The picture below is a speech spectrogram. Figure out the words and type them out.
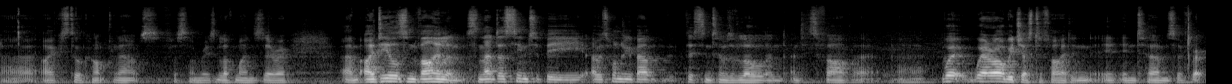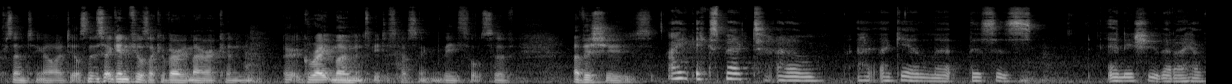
uh, I still can't pronounce for some reason. Love Minus Zero um, ideals and violence, and that does seem to be. I was wondering about this in terms of Lowell and, and his father. Uh, where, where are we justified in, in, in terms of representing our ideals? And this again feels like a very American, a great moment to be discussing these sorts of of issues. I expect um, again that this is an issue that I have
